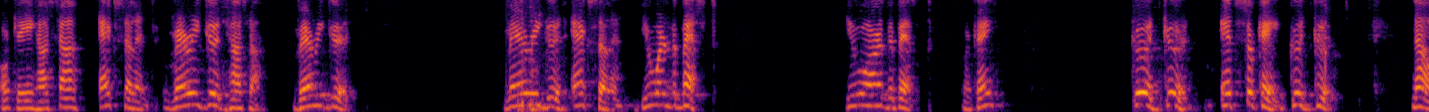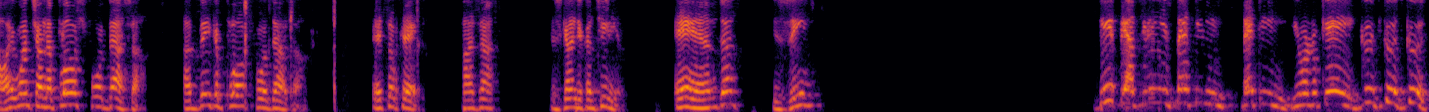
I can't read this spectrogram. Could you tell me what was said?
Okay, Hassa, excellent. Very good, Hassa. Very good. Very good, excellent. You were the best. You are the best, okay? Good, good. It's okay. Good, good. Now, I want an applause for Dasa. A big applause for Dasa. It's okay. Hassa is going to continue. And you see, Be- Beatriz, Betty, Betty, you're okay. Good, good, good.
